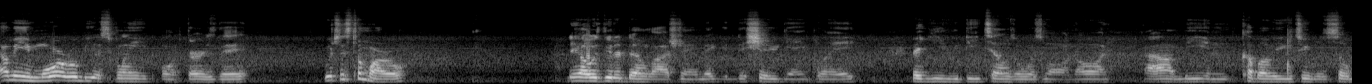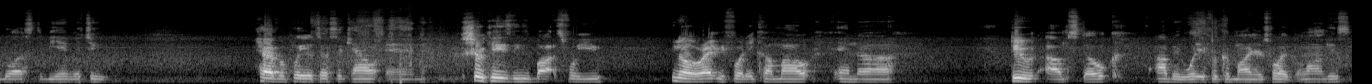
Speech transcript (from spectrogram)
I mean, more will be explained on Thursday, which is tomorrow. They always do the demo live stream. They, they show you gameplay. They give you details of what's going on. Uh, me and a couple other YouTubers are so blessed to be able to have a player test account and showcase these bots for you you know, right before they come out. And, uh, dude, I'm stoked. I've been waiting for combiners for like the longest.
